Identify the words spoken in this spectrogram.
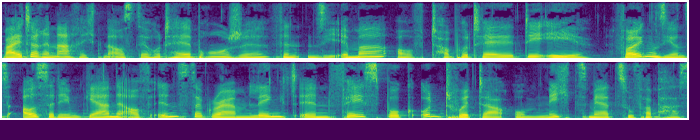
Weitere Nachrichten aus der Hotelbranche finden Sie immer auf tophotel.de. Folgen Sie uns außerdem gerne auf Instagram, LinkedIn, Facebook und Twitter, um nichts mehr zu verpassen.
